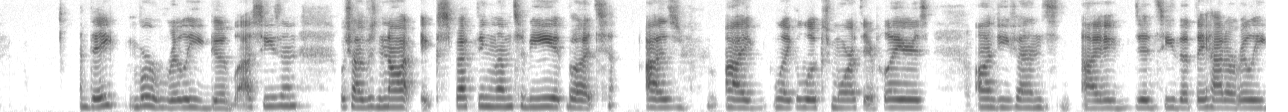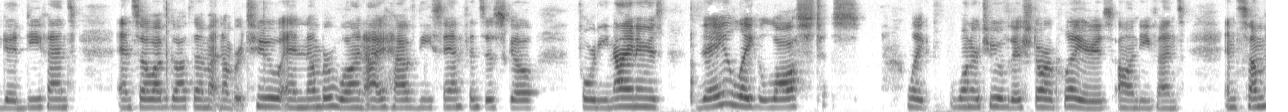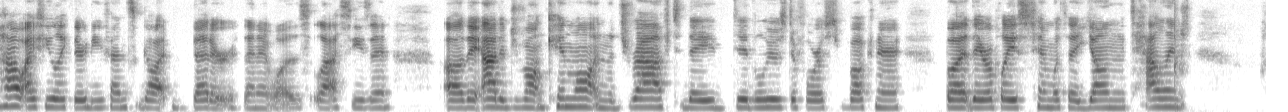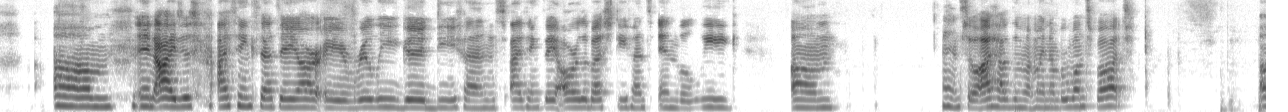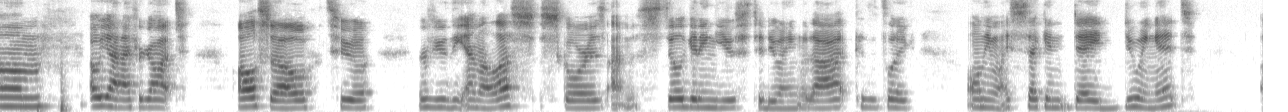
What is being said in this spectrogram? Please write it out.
they were really good last season, which I was not expecting them to be, but as I like looked more at their players on defense, I did see that they had a really good defense. And so I've got them at number two. And number one, I have the San Francisco 49ers. They like lost like one or two of their star players on defense, and somehow I feel like their defense got better than it was last season. Uh, they added Javon Kinlaw in the draft. They did lose DeForest Buckner, but they replaced him with a young talent. Um, and I just I think that they are a really good defense. I think they are the best defense in the league. Um, and so I have them at my number one spot. Um, Oh yeah, and I forgot also to review the MLS scores. I'm still getting used to doing that because it's like only my second day doing it.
